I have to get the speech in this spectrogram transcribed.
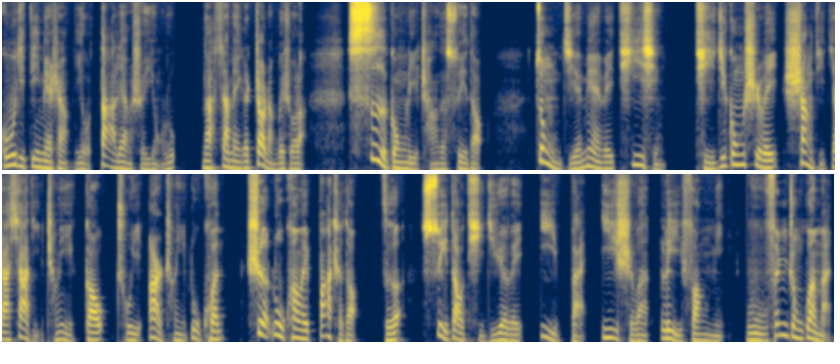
估计地面上有大量水涌入。那下面一个赵掌柜说了，四公里长的隧道，纵截面为梯形，体积公式为上底加下底乘以高除以二乘以路宽，设路宽为八车道，则隧道体积约为一百一十万立方米。五分钟灌满，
